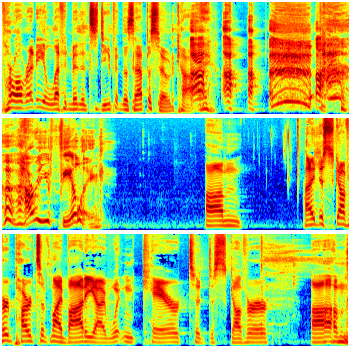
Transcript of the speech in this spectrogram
We're already 11 minutes deep in this episode, Kai. How are you feeling? Um, I discovered parts of my body I wouldn't care to discover. Um,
